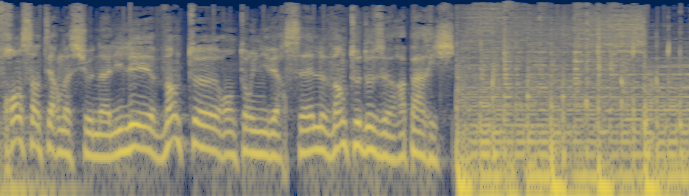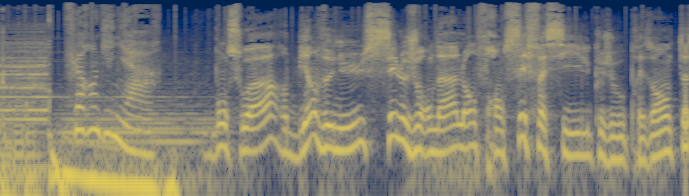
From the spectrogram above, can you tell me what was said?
France Internationale. Il est 20h en temps universel, 22h à Paris. Florent Guignard bonsoir, bienvenue, c'est le journal en français facile que je vous présente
